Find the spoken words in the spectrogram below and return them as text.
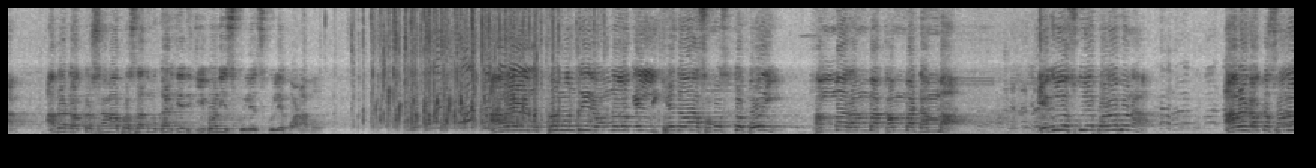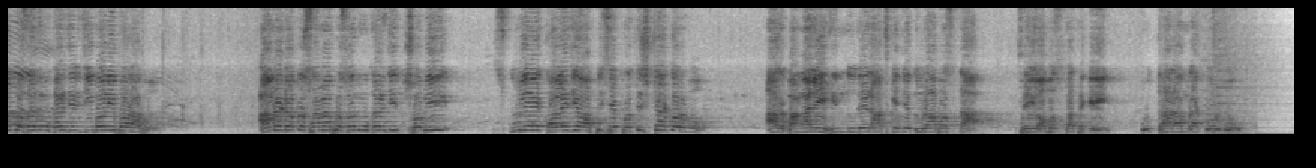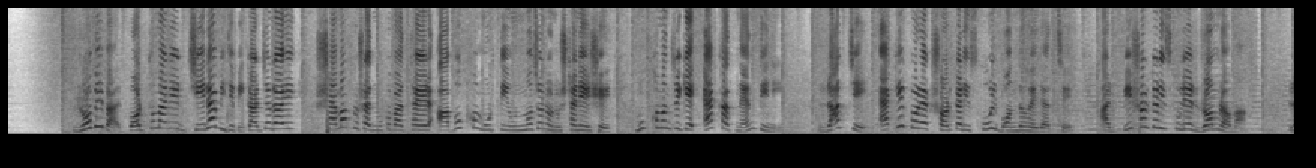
আমরা ডক্টর শ্যামা প্রসাদ মুখার্জির জীবনী স্কুলে স্কুলে পড়াবো। আমরা এই মুখ্যমন্ত্রীর অন্য লোকের লিখে দেওয়া সমস্ত বই হাম্বা রাম্বা কাম্বা ডাম্বা। এগুলো স্কুলে পড়াবো না। আমরা ডক্টর শ্যামা প্রসাদ মুখার্জির জীবনী পড়াবো। আমরা ডক্টর শ্যামা প্রসাদ মুখার্জির ছবি স্কুলে, কলেজে, অফিসে প্রতিষ্ঠা করব। আর বাঙালি হিন্দুদের আজকে যে দুরাবস্থা, সেই অবস্থা থেকে উদ্ধার আমরা করব। রবিবার বর্ধমানের জেলা বিজেপি কার্যালয়ে শ্যামাপ্রসাদ মুখোপাধ্যায়ের আবক্ষ মূর্তি উন্মোচন অনুষ্ঠানে এসে মুখ্যমন্ত্রীকে এক হাত নেন তিনি। রাজ্যে একের পর এক সরকারি স্কুল বন্ধ হয়ে যাচ্ছে আর বেসরকারি স্কুলের রমরমা।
